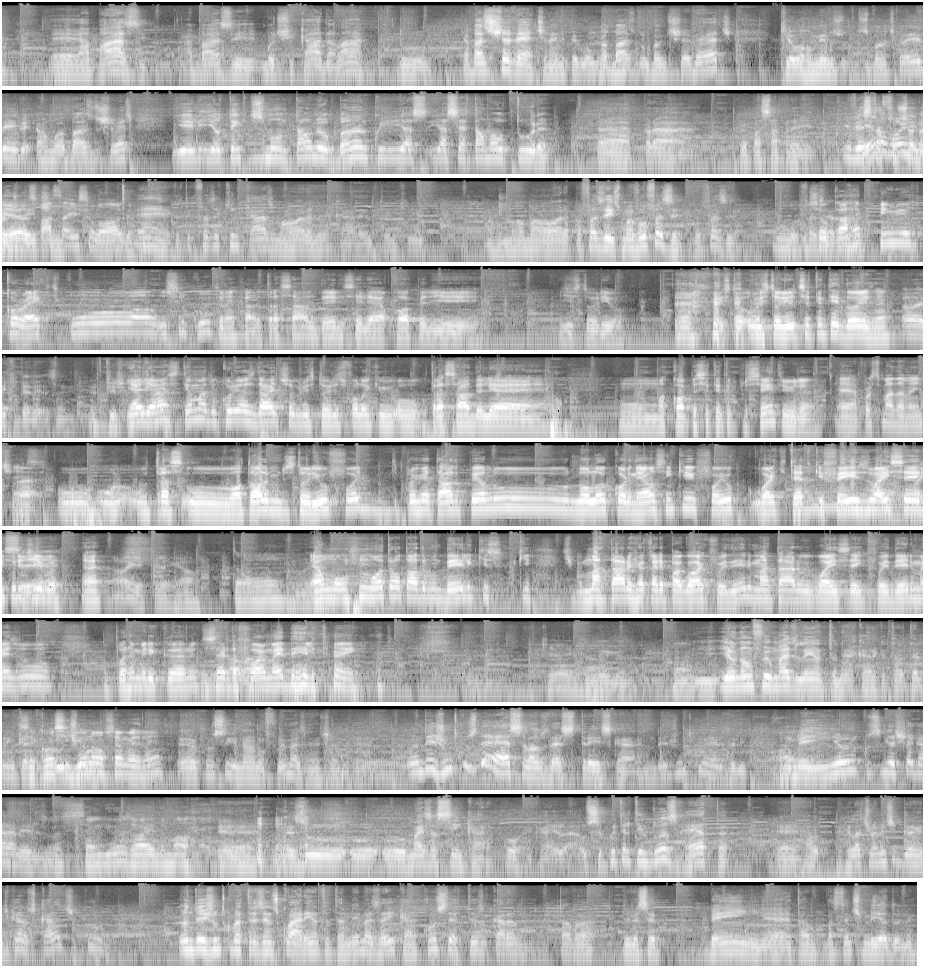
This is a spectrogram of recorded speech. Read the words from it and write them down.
é, a base, a base modificada lá do, que é a base de Chevette, né? Ele pegou Uhum. uma base do banco de Chevette que eu arrumei nos, nos bancos pra ele, ele arrumou a base do Chevette e ele eu tenho que desmontar o meu banco e, e acertar uma altura pra eu passar pra ele e ver se Pelo tá amor de funcionando Deus, direitinho. faça isso logo. meu. É, que eu tenho que fazer aqui em casa uma hora, né, cara? Eu tenho que arrumar uma hora pra fazer isso, mas vou fazer, vou fazer. O, o seu carro é agora. period correct com o, o circuito, né, cara? O traçado dele, se ele é a cópia de, de Estoril. É. O, Esto- o Estoril de 72, né? Ai, que beleza. E aliás, tem uma curiosidade sobre o Estoril. Você falou que o, traçado ele é uma cópia 70%, Juliano? É, aproximadamente É, isso. o, o, o, tra- o autódromo do Estoril foi projetado pelo Lolo Cornelsen, que foi o, o arquiteto que fez o AIC de. Curitiba. É. Olha que legal. Então, é um, um outro autódromo dele que, que tipo, mataram o Jacarepaguá, que foi dele, mataram o AIC, que foi dele, mas o, o Pan-Americano, de certa tá forma, é dele também. Que Que legal. legal. Ah. E, e eu não fui o mais lento, né, cara? Que eu tava até brincando. Você conseguiu último- não ser o mais lento? É, eu consegui, não, não fui mais lento. Eu- Eu andei junto com os DS lá, os DS3, cara. Andei junto com eles ali. Olha. No meinho eu conseguia chegar neles lá. Sangue nos olhos do mal. É, mas o, o, o- Mas assim, cara, porra, cara, eu- o circuito ele tem duas retas é, rel- relativamente grandes. Cara, os caras, tipo. Eu andei junto com uma 340 também, mas aí, cara, com certeza o cara tava. Devia ser bem. É, tava com bastante medo, né?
